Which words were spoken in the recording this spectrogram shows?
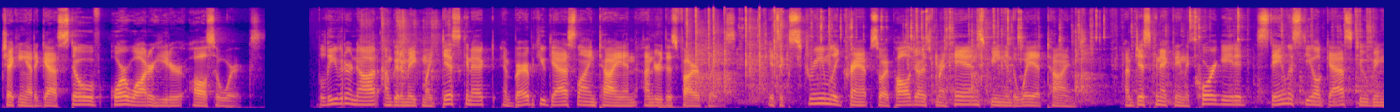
Checking out a gas stove or water heater also works. Believe it or not, I'm going to make my disconnect and barbecue gas line tie-in under this fireplace. It's extremely cramped so I apologize for my hands being in the way at times. I'm disconnecting the corrugated stainless steel gas tubing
